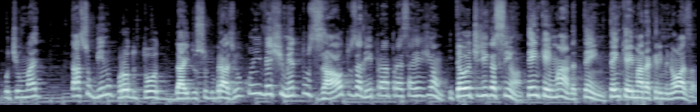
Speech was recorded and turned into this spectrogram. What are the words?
o cultivo, mas tá subindo produtor daí do sul do Brasil com investimentos altos ali para essa região. Então eu te digo assim, ó, tem queimada? Tem. Tem queimada criminosa?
